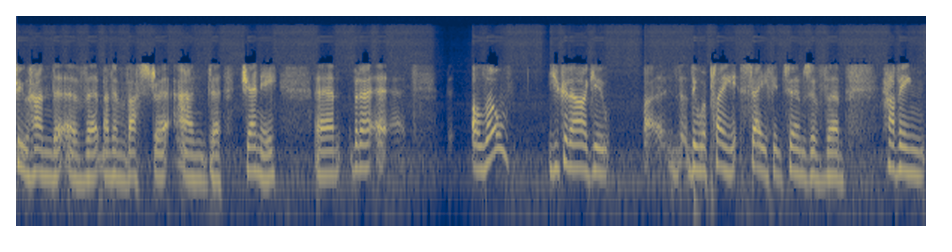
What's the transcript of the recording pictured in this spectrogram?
two-hander of uh, Madame Vastra and uh, Jenny. Um, but uh, uh, although you could argue uh, they were playing it safe in terms of um, having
